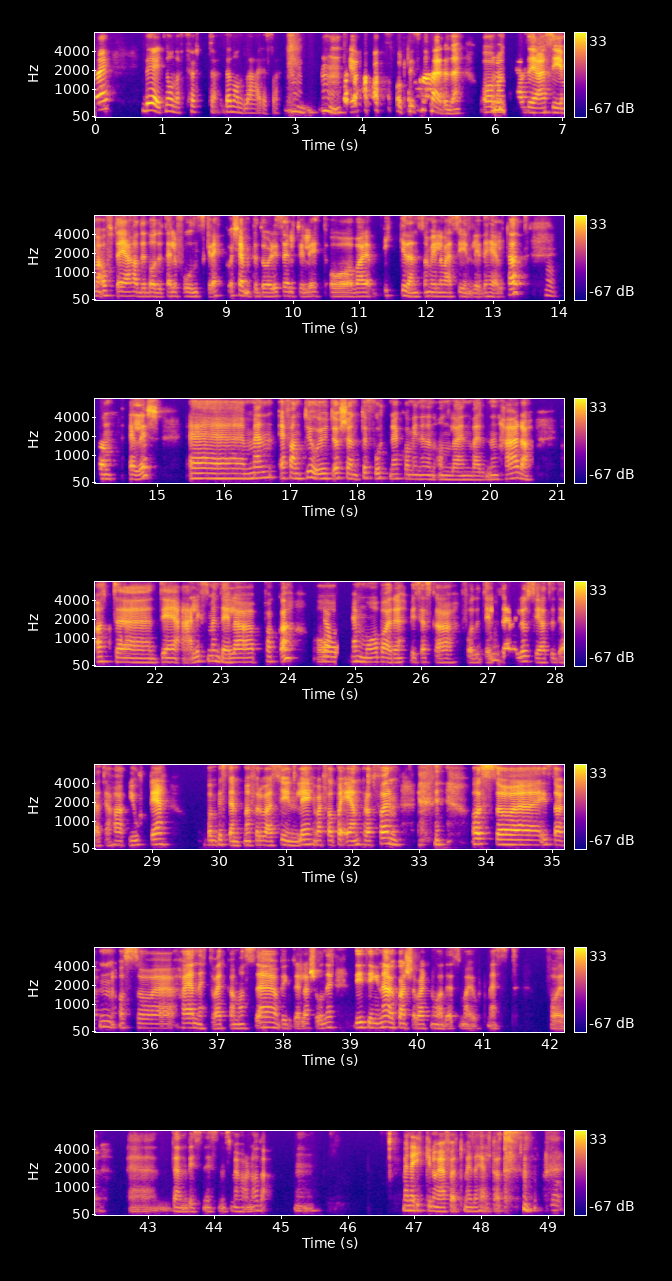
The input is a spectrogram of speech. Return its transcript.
det er ikke noe han er født til, det er noe man lærer seg. Mm, mm, ja, faktisk. Man lærer det. Og man, altså jeg sier meg ofte jeg hadde både telefonskrekk og kjempedårlig selvtillit og var ikke den som ville være synlig i det hele tatt, mm. sånn ellers. Eh, men jeg fant jo ut og skjønte fort når jeg kom inn i den online-verdenen her, da, at eh, det er liksom en del av pakka. Og ja. jeg må bare, hvis jeg skal få det til. Så jeg vil jo si at det at jeg har gjort det, bestemt meg for å være synlig, i hvert fall på én plattform. og så eh, i starten, og så eh, har jeg nettverka masse og bygd relasjoner. De tingene har jo kanskje vært noe av det som har gjort mest for eh, den businessen som jeg har nå, da. Mm. Men det er ikke noe jeg er født med i det hele tatt. Ja.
